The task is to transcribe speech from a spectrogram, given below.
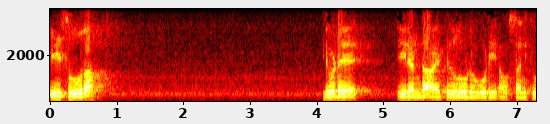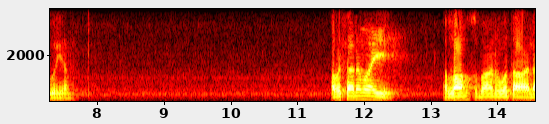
ഈ സൂറ ഇവിടെ ഈ രണ്ടാഴ്ചകളോടുകൂടി അവസാനിക്കുകയാണ്. അവസാനമായി അള്ളാഹു സുബാനുവ താല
